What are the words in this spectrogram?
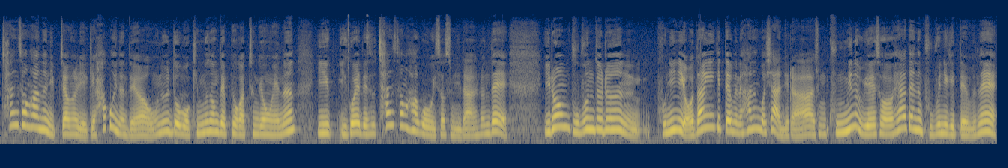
찬성하는 입장을 얘기하고 있는데요. 오늘도 뭐 김무성 대표 같은 경우에는 이 이거에 대해서 찬성하고 있었습니다. 그런데 이런 부분들은 본인이 여당이기 때문에 하는 것이 아니라 좀 국민을 위해서 해야 되는 부분이기 때문에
